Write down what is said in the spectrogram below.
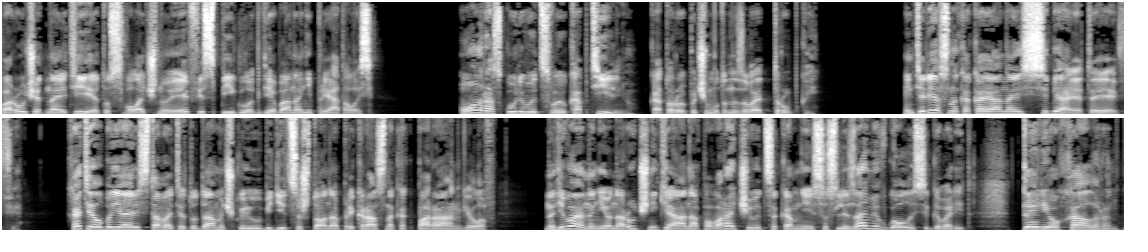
поручат найти эту сволочную Эффи Спигла, где бы она ни пряталась. Он раскуривает свою коптильню, которую почему-то называет трубкой. Интересно, какая она из себя, эта Эффи. Хотел бы я арестовать эту дамочку и убедиться, что она прекрасна, как пара ангелов – Надеваю на нее наручники, а она поворачивается ко мне и со слезами в голосе говорит. «Терри О'Халлоран,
